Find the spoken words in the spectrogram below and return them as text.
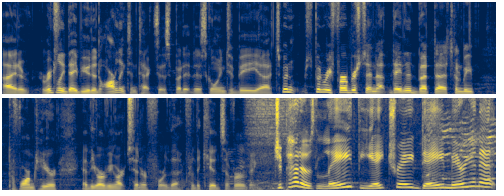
Uh, it originally debuted in Arlington, Texas, but it is going to be, uh, it's been, it's been refurbished and updated, but uh, it's going to be performed here at the Irving Arts Center for the for the kids of Irving. Geppetto's Le Theatre des Marionnettes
